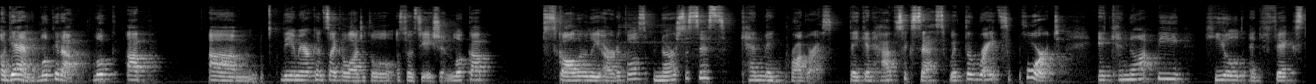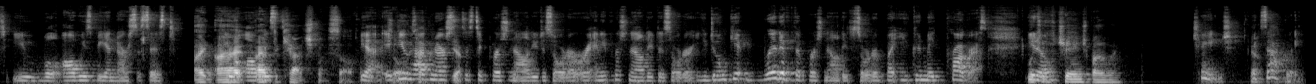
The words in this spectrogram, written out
Again, look it up. Look up um, the American Psychological Association. Look up scholarly articles. Narcissists can make progress. They can have success with the right support. It cannot be healed and fixed. You will always be a narcissist. I, I, will I have to catch myself. yeah, if all you have saying. Yeah. narcissistic personality disorder or any personality disorder, you don't get rid of the personality disorder, but you can make progress. You Which know, has changed, by the way. change. Exactly.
